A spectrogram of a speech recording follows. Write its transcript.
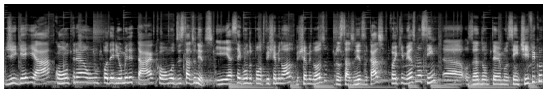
de guerrear contra um poderio militar como o dos Estados Unidos. E a segundo ponto vexaminoso, vexaminoso para os Estados Unidos no caso, foi que mesmo assim, uh, usando um termo científico,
